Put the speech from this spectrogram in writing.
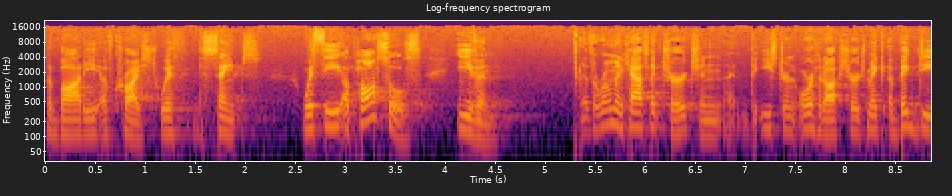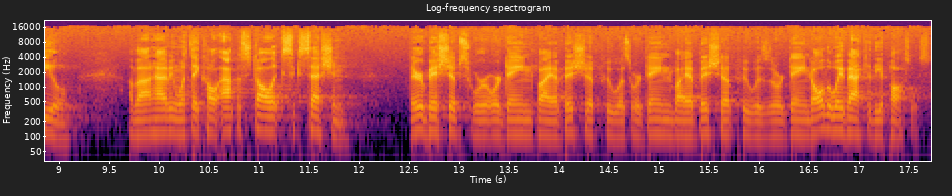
the body of Christ, with the saints, with the apostles, even. The Roman Catholic Church and the Eastern Orthodox Church make a big deal about having what they call apostolic succession. Their bishops were ordained by a bishop who was ordained by a bishop who was ordained all the way back to the apostles.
